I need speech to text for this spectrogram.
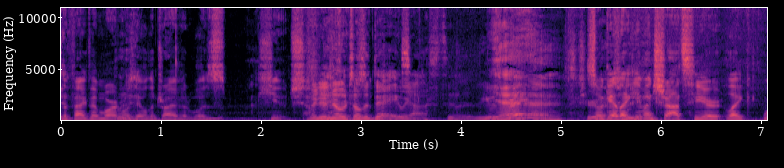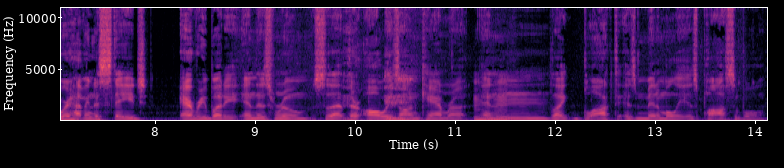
the fact that Martin was able to drive it was huge. we didn't know until the day we asked. He was yeah, it's true. So again, like even shots here, like we're having to stage everybody in this room so that they're always on camera and mm-hmm. like blocked as minimally as possible.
